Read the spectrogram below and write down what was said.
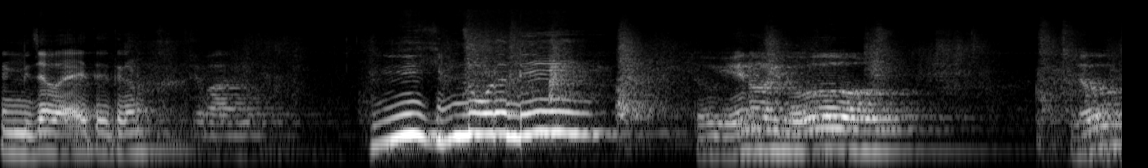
ನಂಗೆ ನಿಜ ಭಯ ಆಯ್ತೈತೆ ಕಣ. ಈ ನೋಡಲ್ಲಿ. ಏನೋ ಇದು? ಹಲೋ.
